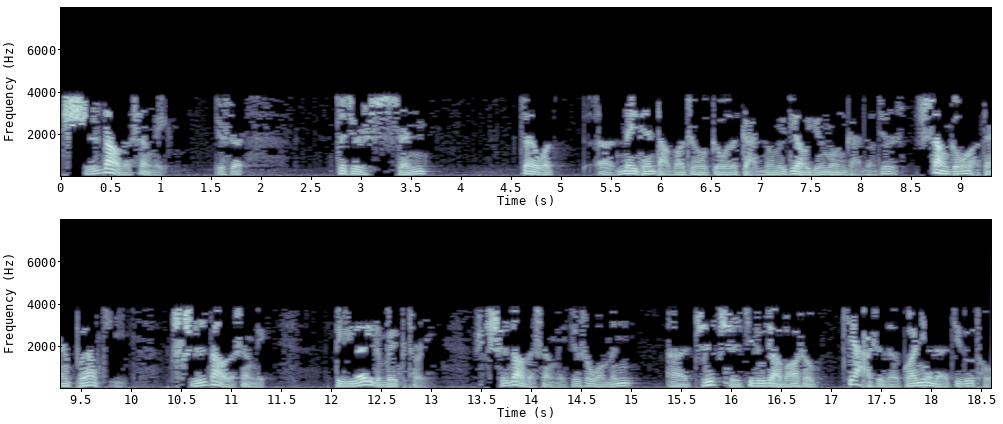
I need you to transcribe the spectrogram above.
迟到的胜利，就是这就是神在我呃那天祷告之后给我的感动，对钓鱼的梦感动，就是上钩了，但是不要急，迟到的胜利，delayed victory，迟到的胜利，就是我们呃支持基督教保守价值的观念的基督徒，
